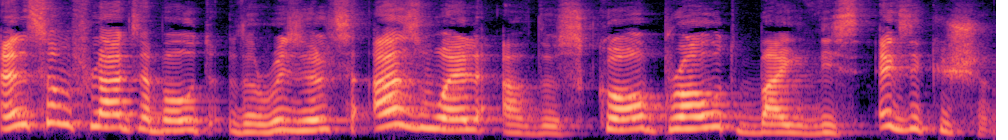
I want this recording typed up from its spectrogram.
and some flags about the results as well as the score brought by this execution.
